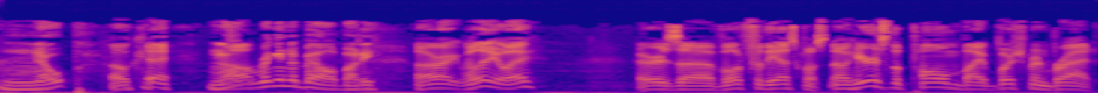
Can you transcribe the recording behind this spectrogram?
nope. okay. Not Well, ringing the bell, buddy. all right. Well, anyway, there's a vote for the Eskimos. Now, here's the poem by Bushman Brad.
